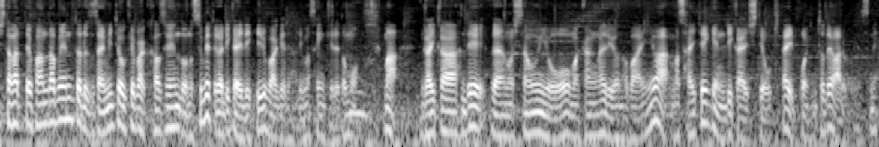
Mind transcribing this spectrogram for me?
したがってファンダメンタルズさえ見ておけば為替変動のすべてが理解できるわけではありませんけれども、うん、まあ、外貨であの資産運用をまあ考えるような場合には、まあ、最低限理解しておきたいポイントではあるわけですね。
